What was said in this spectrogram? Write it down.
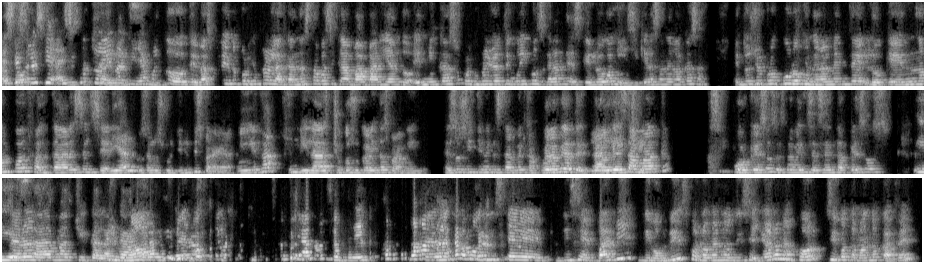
Es que sabes que a ese punto que ya cuando te vas poniendo, por ejemplo, la canasta básica va variando. En mi caso, por ejemplo, yo tengo hijos grandes que luego ni siquiera están en la casa. Entonces yo procuro generalmente, lo que no me puede faltar es el cereal, o sea, los frutilipis para mi hija y las chocosucaritas para mí. Eso sí tiene que estar de. Pero fíjate, La de esta leche. marca, porque esos están en 60 pesos. Y Pero- está más chica la No, caja. pero, pero como dice, dice Barbie, digo, Bliss por lo menos dice, yo a lo mejor sigo tomando café,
